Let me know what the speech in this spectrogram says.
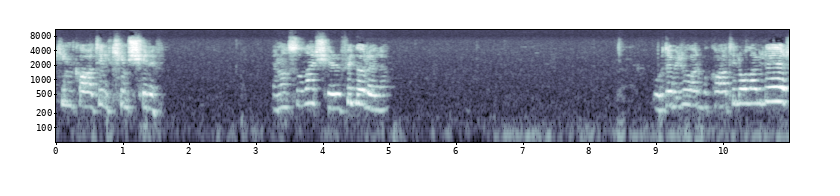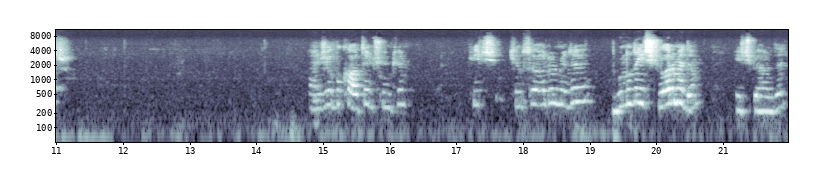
Kim katil, kim şerif? En azından şerifi görelim. Burada biri var, bu katil olabilir. Bence bu katil çünkü hiç kimse öldürmedi. Bunu da hiç görmedim hiçbir yerde.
